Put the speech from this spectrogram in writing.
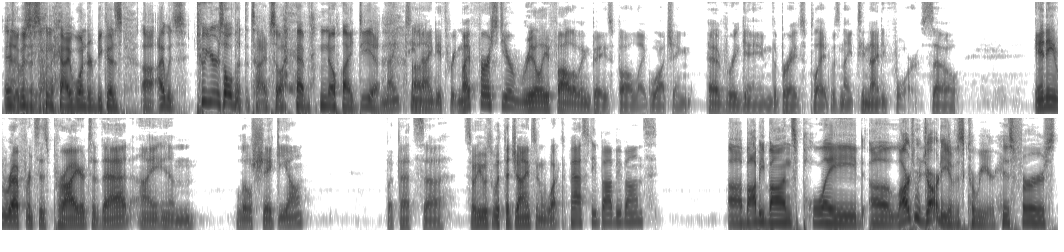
It, was just uh, something I wondered because uh, I was two years old at the time, so I have no idea. 1993. My first year really following baseball, like watching every game the Braves played, was 1994. So, any references prior to that, I am a little shaky on. But that's uh. So he was with the Giants in what capacity, Bobby Bonds? Uh, Bobby Bonds played a large majority of his career. His first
